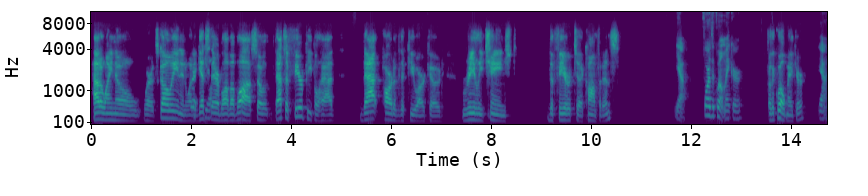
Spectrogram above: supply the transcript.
how do I know where it's going and when it gets yeah. there, blah blah blah. So that's a fear people had. That part of the QR code really changed the fear to confidence. Yeah, for the quilt maker. For the quilt maker. Yeah.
